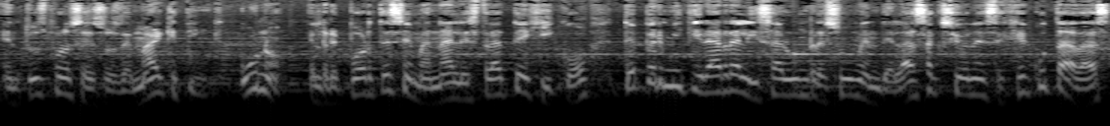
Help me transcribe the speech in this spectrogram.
en tus procesos de marketing. 1. El reporte semanal estratégico te permitirá realizar un resumen de las acciones ejecutadas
